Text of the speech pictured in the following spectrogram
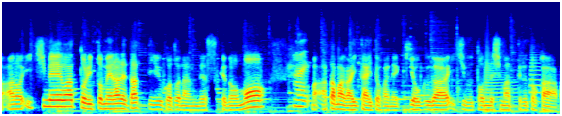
まあ、あの一命は取り留められたっていうことなんですけども、はい、まあ、頭が痛いとかね記憶が一部飛んでしまってるとか、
